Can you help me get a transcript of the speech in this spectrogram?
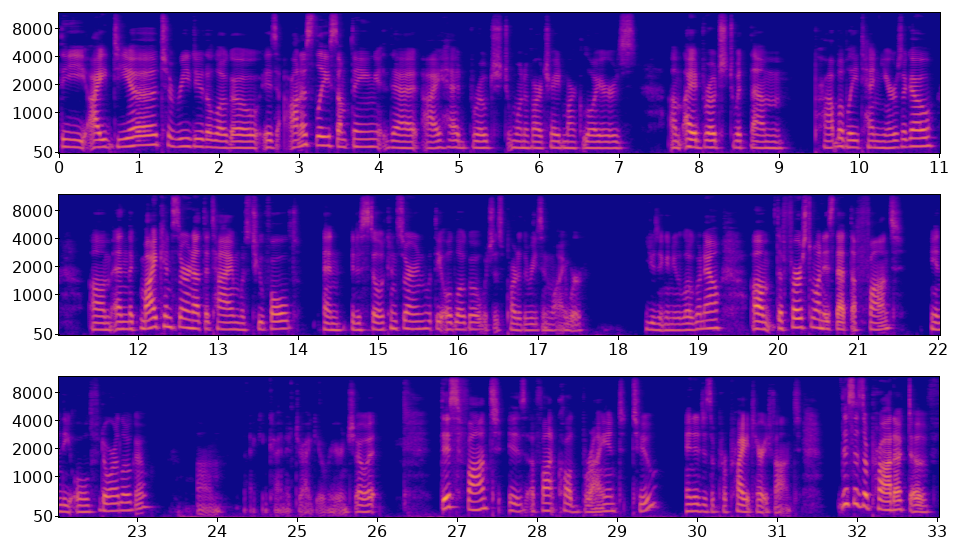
the idea to redo the logo is honestly something that I had broached one of our trademark lawyers. Um, I had broached with them probably 10 years ago. Um, and the, my concern at the time was twofold, and it is still a concern with the old logo, which is part of the reason why we're using a new logo now. Um, the first one is that the font in the old Fedora logo, um, I can kind of drag you over here and show it. This font is a font called Bryant 2 and it is a proprietary font. This is a product of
